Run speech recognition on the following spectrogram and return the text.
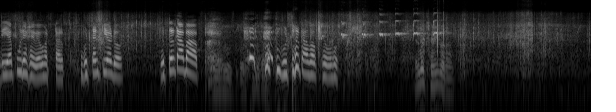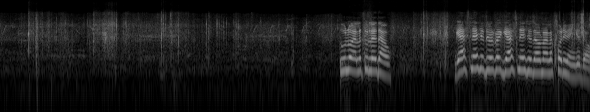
দিয়ে খাইবে ভুট্টার। ভুট্টার কি ওডো? ভুট্টার কাবাব। ভুট্টার কাবাব খাব। এর মধ্যে সেই করো। তুলো এলে তুলে দাও। গ্যাস নিয়ে এসে দেবে করে গ্যাস নিয়ে এসে দাও নাহলে খড়ি ভেঙে দাও।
